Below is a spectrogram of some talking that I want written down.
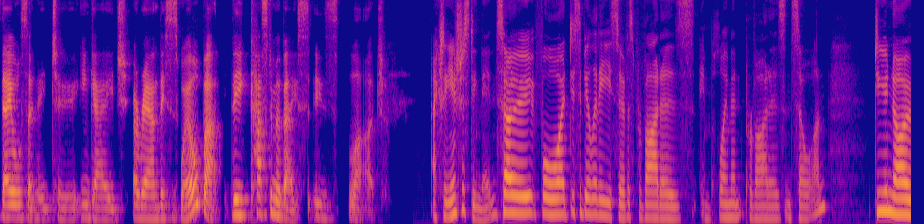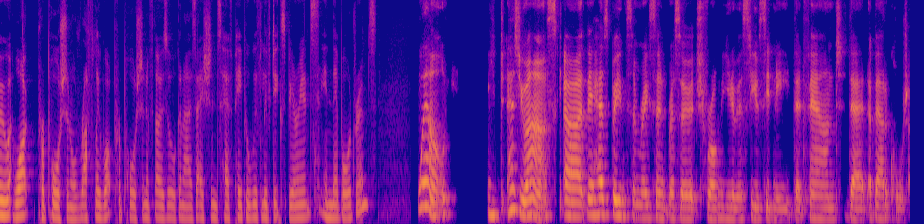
they also need to engage around this as well. But the customer base is large. Actually, interesting then. So, for disability service providers, employment providers, and so on, do you know what proportion or roughly what proportion of those organisations have people with lived experience in their boardrooms? Well, as you ask, uh, there has been some recent research from the University of Sydney that found that about a quarter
